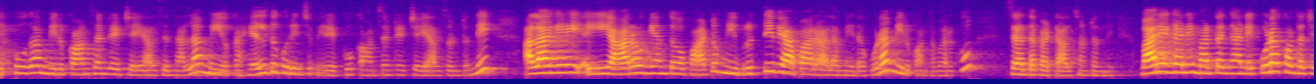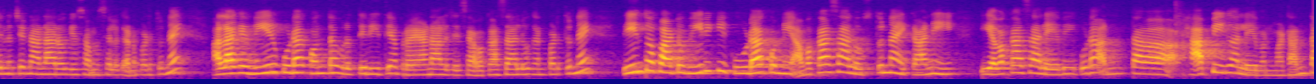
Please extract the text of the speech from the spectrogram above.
ఎక్కువగా మీరు కాన్సన్ట్రేట్ చేయాల్సిందల్లా మీ యొక్క హెల్త్ గురించి మీరు ఎక్కువ కాన్సన్ట్రేట్ చేయాల్సి ఉంటుంది. అలాగే ఈ ఆరోగ్యంతో పాటు మీ వృత్తి వ్యాపారాల మీద కూడా మీరు కొంతవరకు శ్రద్ధ పెట్టాల్సి ఉంటుంది. భార్య కానీ భర్తకు కానీ కూడా కొంత చిన్న చిన్న అనారోగ్య సమస్యలు కనపడుతున్నాయి. అలాగే వీరు కూడా కొంత వృత్తి రీత్యా ప్రయాణాలు చేసే అవకాశాలు కనపడుతున్నాయి. దీంతో పాటు వీరికి కూడా కొన్ని అవకాశాలు వస్తున్నాయి. కానీ ఈ అవకాశాలు ఏవి కూడా అంత హ్యాపీగా లేవన్నమాట. అంత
